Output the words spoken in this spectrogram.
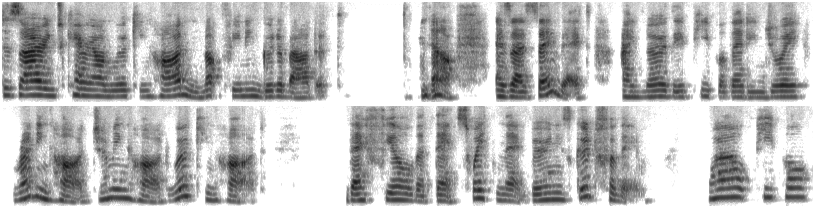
desiring to carry on working hard and not feeling good about it? Now, as I say that, I know there are people that enjoy running hard, gymming hard, working hard. They feel that that sweat and that burn is good for them. Well, people,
